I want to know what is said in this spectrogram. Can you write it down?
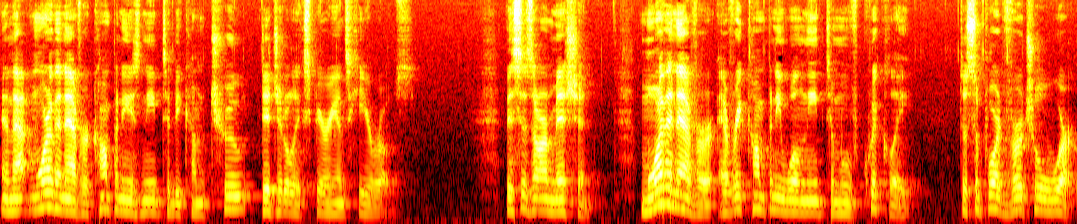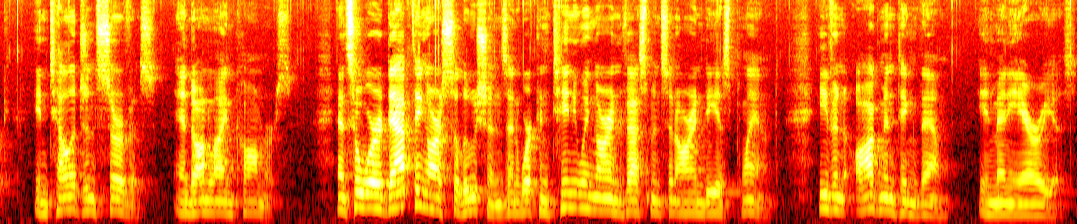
and that more than ever, companies need to become true digital experience heroes. This is our mission. More than ever, every company will need to move quickly to support virtual work, intelligent service, and online commerce. And so we're adapting our solutions and we're continuing our investments in R&D as planned, even augmenting them in many areas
